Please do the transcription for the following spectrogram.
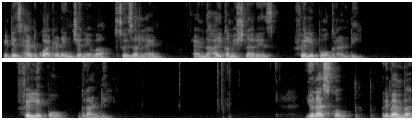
it is headquartered in Geneva, Switzerland, and the High Commissioner is Filippo Grandi. Filippo Grandi. UNESCO, remember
